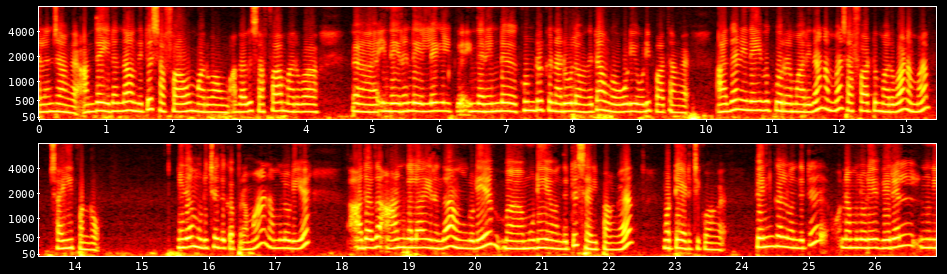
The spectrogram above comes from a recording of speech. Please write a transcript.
அலைஞ்சாங்க. அந்த இடம்தான் வந்துட்டு சஃபாவும் மருவாவும். அதாவது சஃபா மருவா இந்த இரண்டு எல்லைகளுக்கு இந்த ரெண்டு குன்றுக்கு நடுவில் வந்துட்டு அவங்க ஓடி ஓடி பார்த்தாங்க. அதை நினைவு கூறுற மாதிரி தான் நம்ம சஃபாட்டு மருவா நம்ம சஹி பண்ணுறோம் இதை முடிச்சதுக்கப்புறமா நம்மளுடைய அதாவது ஆண்களாக இருந்தால் அவங்களுடைய முடியை வந்துட்டு சரிப்பாங்க மொட்டை அடிச்சுக்குவாங்க. பெண்கள் வந்துட்டு நம்மளுடைய விரல் நுனி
